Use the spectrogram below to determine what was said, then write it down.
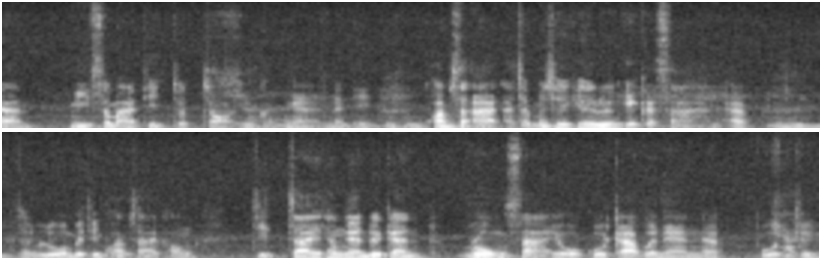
การมีสมาธิจดจ่ออยู่กับงานนั่นเองอือฮึความสะอาดอาจจะไม่ใช่แค่เรื่องเอกสารครับอืมอาจจะรวมไปถึงความสะอาดของจิตใจทำงานด้วยกันโปร่งใสโอ้กูดกราฟเวอร์แนนนะพูดค่ะถึง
